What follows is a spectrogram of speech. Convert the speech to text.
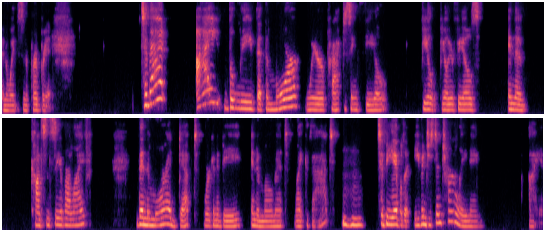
in a way that's inappropriate to that i believe that the more we're practicing feel feel feel your feels in the constancy of our life then the more adept we're going to be in a moment like that Mhm. to be able to even just internally name, I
